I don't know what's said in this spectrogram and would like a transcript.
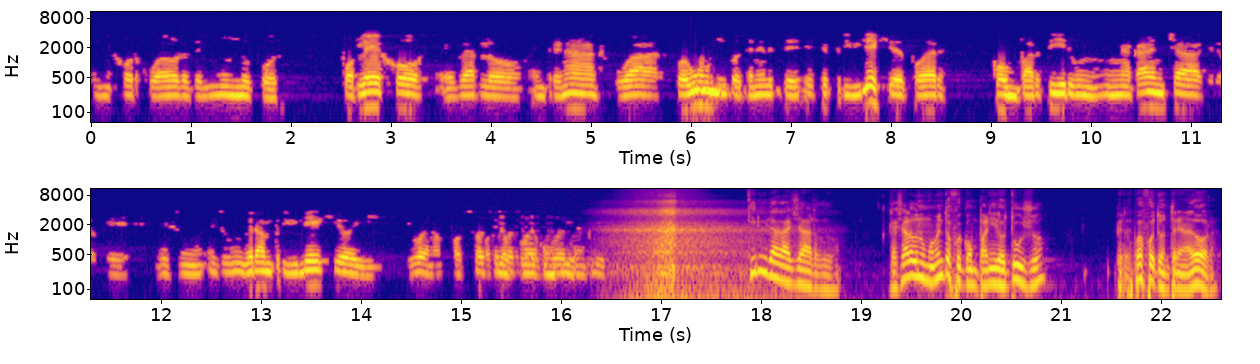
el, mejor jugador del mundo por por lejos, eh, verlo entrenar, jugar. Fue único tener ese, ese privilegio de poder compartir un, una cancha, creo que es un, es un gran privilegio y, y bueno, por suerte lo pude cumplir. Quiero ir a Gallardo. Gallardo en un momento fue compañero tuyo, pero después fue tu entrenador.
